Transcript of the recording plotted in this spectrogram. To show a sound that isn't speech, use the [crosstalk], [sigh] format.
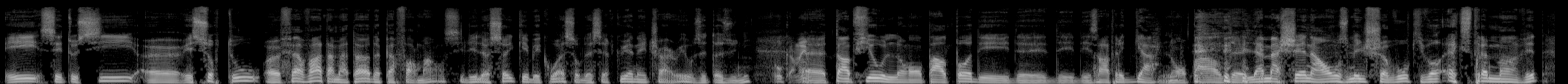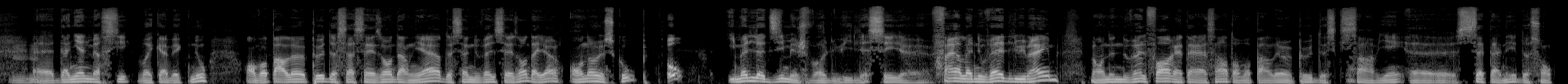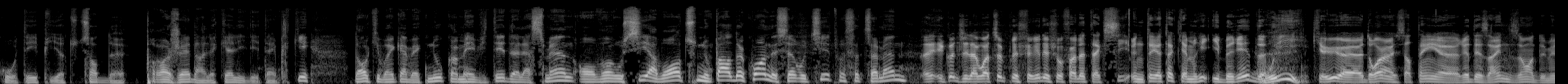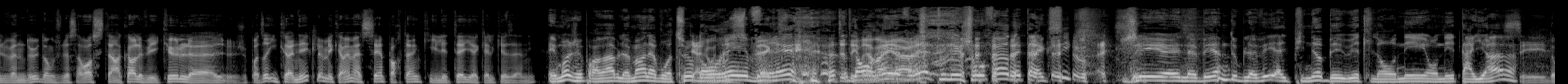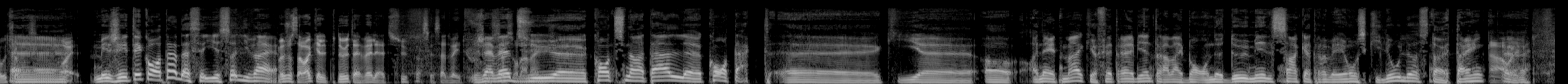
et c'est aussi et surtout un fervent amateur de performance. Il est le seul Québécois sur le circuit NHRA aux États-Unis. Oh, quand même. top Fuel, on parle pas des, des, des, entrées de gamme. On parle de la machine à 11 000 chevaux qui va extrêmement vite. Mm-hmm. Daniel Mercier va être avec nous. On va parler un peu de sa saison dernière, de sa nouvelle saison. D'ailleurs, on a un scoop. Oh! Il me l'a dit, mais je vais lui laisser euh, faire la nouvelle lui-même. Mais on a une nouvelle fort intéressante. On va parler un peu de ce qui s'en vient euh, cette année de son côté. Puis il y a toutes sortes de projets dans lesquels il est impliqué. Donc, il va être avec nous comme invité de la semaine. On va aussi avoir, tu nous parles de quoi en essai routier, toi, cette semaine? Euh, écoute, j'ai la voiture préférée des chauffeurs de taxi, une Toyota Camry hybride. Oui. Qui a eu euh, droit à un certain euh, redesign, disons, en 2022. Donc, je voulais savoir si c'était encore le véhicule, je vais pas dire iconique, là, mais quand même assez important qu'il était il y a quelques années. Et moi, j'ai probablement la voiture dont rêveraient, [laughs] dont rêveraient tous les chauffeurs de taxi. [laughs] J'ai une BMW Alpina B8, là. On est, on est ailleurs. C'est d'autres choses. Ouais. Mais j'ai été content d'essayer ça l'hiver. Moi, je veux savoir quel pneu t'avais là-dessus parce que ça devait être fou. J'avais du euh, Continental euh, Contact euh, qui a honnêtement qui a fait très bien le travail. Bon, on a 2191 kilos là, c'est un tank. Ah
